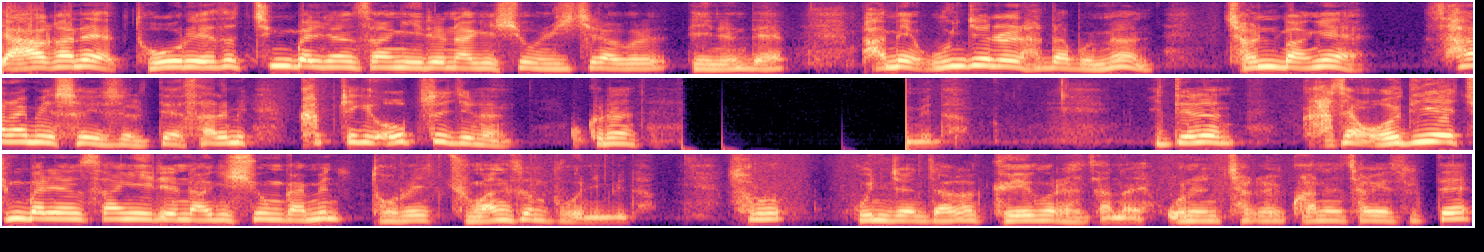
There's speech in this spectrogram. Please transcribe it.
야간에 도로에서 증발 현상이 일어나기 쉬운 위치라고 되어 있는데 밤에 운전을 하다 보면 전방에 사람이 서 있을 때 사람이 갑자기 없어지는 그런 입니다. 이때는 가장 어디에 증발 현상이 일어나기 쉬운가 하면 도로의 중앙선 부분입니다. 서로 운전자가 교행을 하잖아요. 오는 차가 가는 차가 있을 때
